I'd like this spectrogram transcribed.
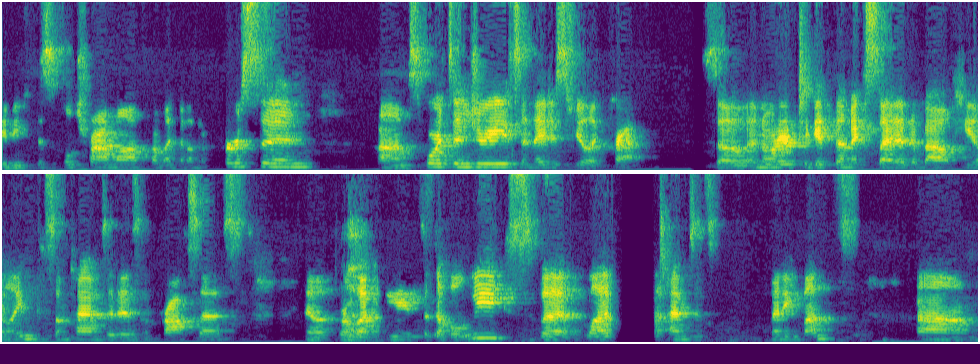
maybe physical trauma from like another person, um, sports injuries, and they just feel like crap. So in order to get them excited about healing, because sometimes it is a process. You know, if we're lucky, it's a couple weeks, but a lot of times it's many months. Um,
